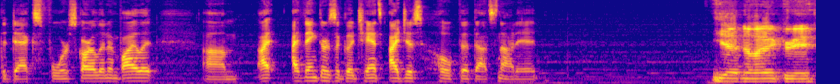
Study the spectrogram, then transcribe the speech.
the Dex for Scarlet and Violet, um, I I think there's a good chance. I just hope that that's not it. Yeah, no, I agree.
